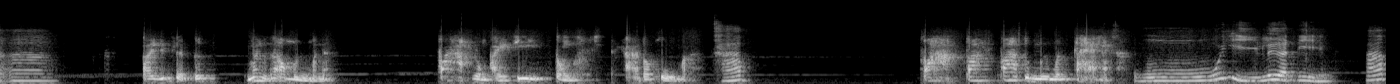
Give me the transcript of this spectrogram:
อเออพอยิ้มเสร็จปุ๊บมันก็เอามือมันอะฟาดลงไปที่ตรงขาตัวภูมิอะครับ ฟาดฟาดฟาดจนมือมันแตกอะโอ้ยเลือดดิครับ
